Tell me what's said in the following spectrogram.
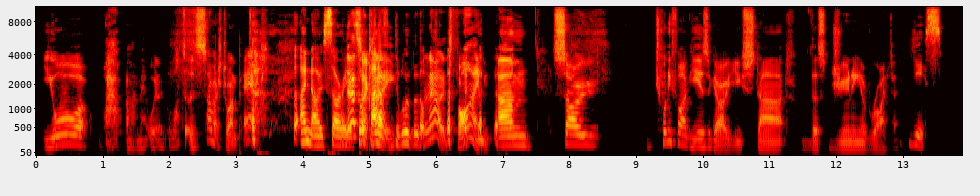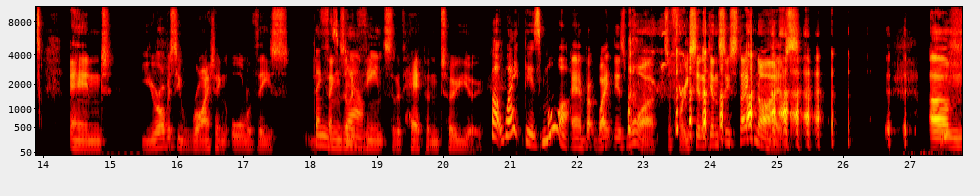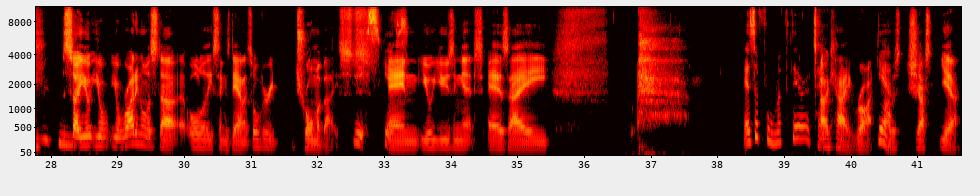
you're wow. Oh man, lots. Of, there's so much to unpack. I know, sorry. That's it's all okay. kind of. no, it's fine. Um, so 25 years ago, you start this journey of writing, Yes. and you're obviously writing all of these Things things, and events that have happened to you. But wait, there's more. And but wait, there's more. It's a free set of Ginsu steak knives. Um, so you're you're you're writing all the stuff, all of these things down. It's all very trauma based. Yes, yes. And you're using it as a As a form of therapy. okay, right? Yeah. I was just yeah.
